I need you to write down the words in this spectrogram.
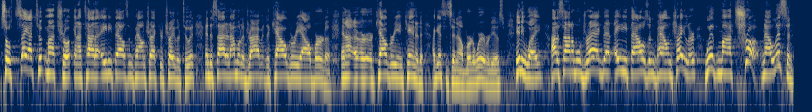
So say I took my truck and I tied an 80,000 pound tractor trailer to it and decided I'm going to drive it to Calgary, Alberta, and I, or, or, Calgary in Canada. I guess it's in Alberta, wherever it is. Anyway, I decide I'm going to drag that 80,000 pound trailer with my truck. Now listen,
